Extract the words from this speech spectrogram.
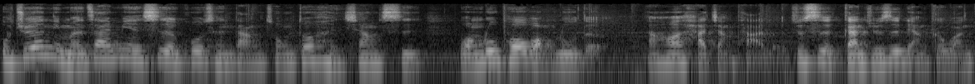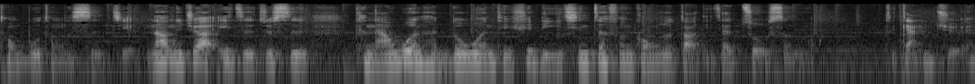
我觉得你们在面试的过程当中，都很像是网络泼网络的，然后他讲他的，就是感觉是两个完全不同的世界。然后你就要一直就是可能要问很多问题，去理清这份工作到底在做什么的感觉。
